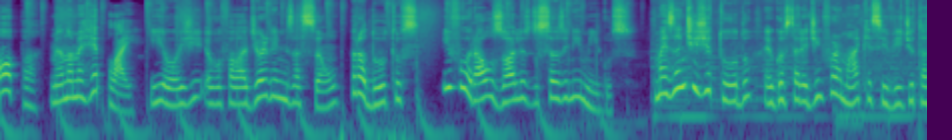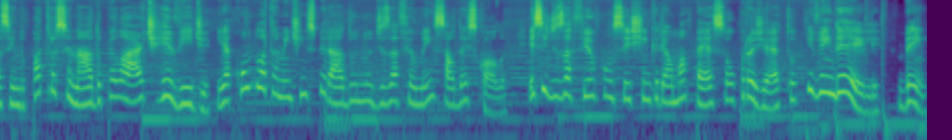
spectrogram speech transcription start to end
Opa, meu nome é Reply e hoje eu vou falar de organização, produtos e furar os olhos dos seus inimigos. Mas antes de tudo, eu gostaria de informar que esse vídeo está sendo patrocinado pela Arte Revide e é completamente inspirado no desafio mensal da escola. Esse desafio consiste em criar uma peça ou projeto e vender ele. Bem,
